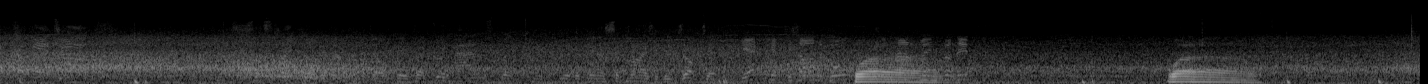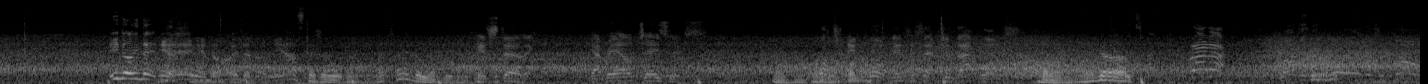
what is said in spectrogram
It could be a chance. So straightforward enough for the goalkeeper. Good hands, but it would have been a surprise if he dropped it. Yeah, kept his eye on the ball. Wow. Good handling from him. Wow. I no idę, nie, nie, no idę, no jasne, że nie wiem. Dlaczego na Here's Sterling. Gabriel Jesus. górę? What an important interception that was. O, elegancko. Brada! Rather than wall, there's a goal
